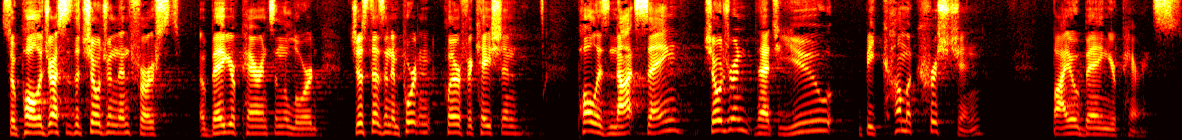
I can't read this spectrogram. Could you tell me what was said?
So, Paul addresses the children then first obey your parents in the Lord. Just as an important clarification, Paul is not saying children, that you become a Christian by obeying your parents.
